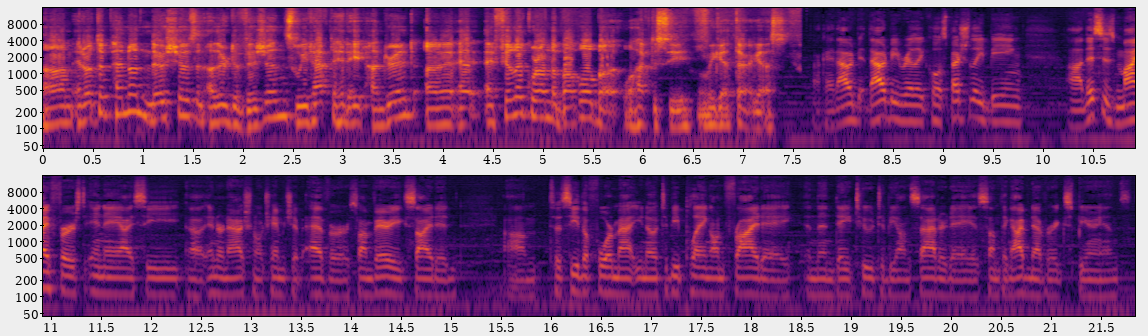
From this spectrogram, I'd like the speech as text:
um, it'll depend on no shows in other divisions. We'd have to hit 800. Uh, I, I, feel like we're on the bubble, but we'll have to see when we get there, I guess. Okay, that would be, that would be really cool, especially being uh, this is my first NAIC uh, international championship ever, so I'm very excited um, to see the format. You know, to be playing on Friday and then day two to be on Saturday is something I've never experienced.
